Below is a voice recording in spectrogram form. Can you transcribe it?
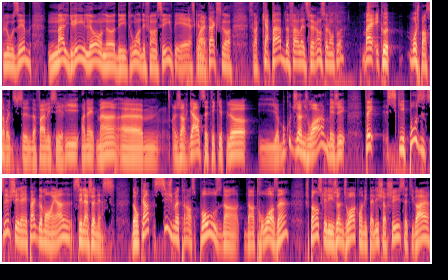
plausible, malgré, là, on a des trous en défensive, et est-ce que l'attaque sera, sera capable de faire la différence selon toi? Ben, écoute, moi, je pense que ça va être difficile de faire les séries, honnêtement. Euh, je regarde cette équipe-là, il y a beaucoup de jeunes joueurs, mais j'ai, tu sais, ce qui est positif chez l'Impact de Montréal, c'est la jeunesse. Donc, quand, si je me transpose dans, dans trois ans, je pense que les jeunes joueurs qu'on est allé chercher cet hiver,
